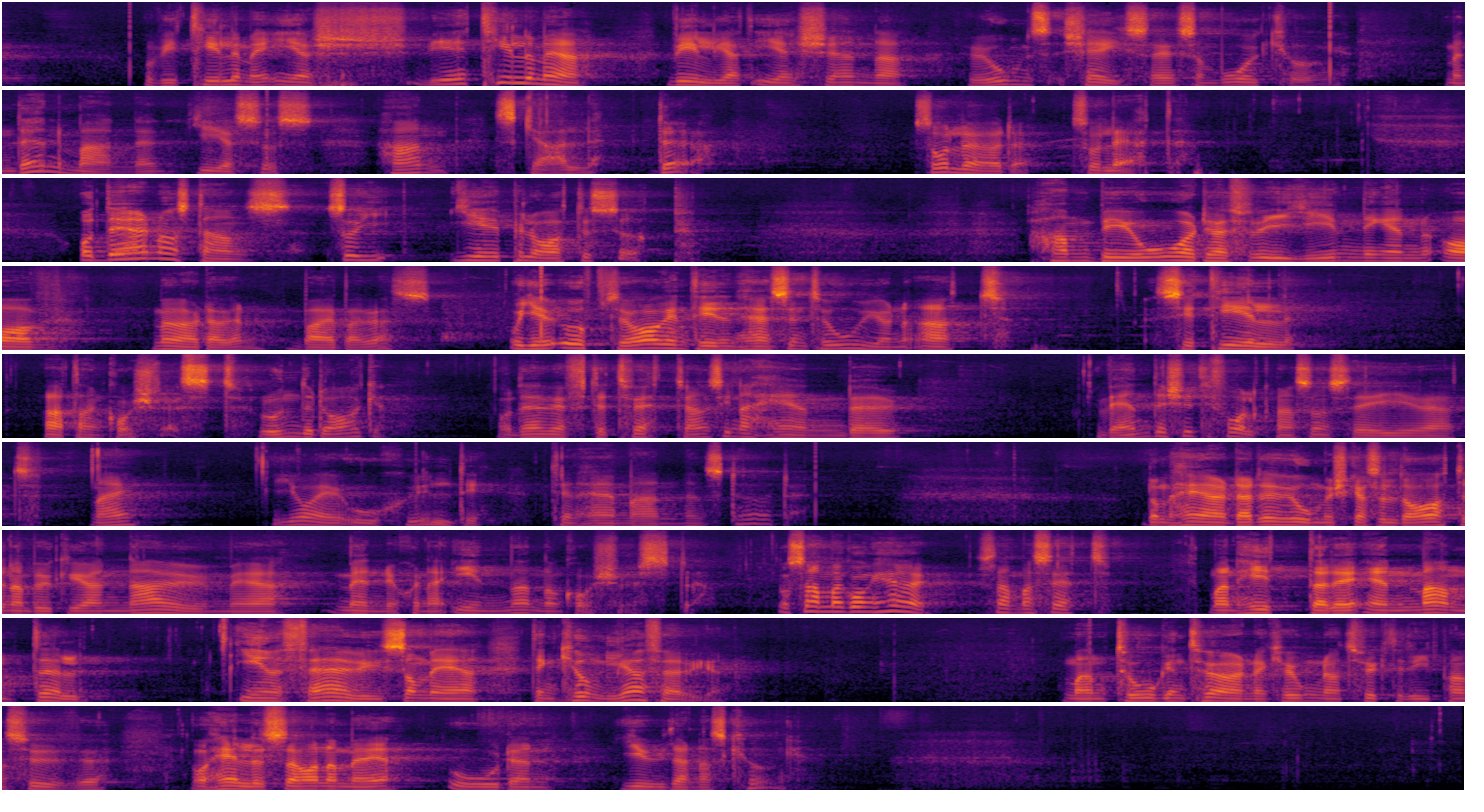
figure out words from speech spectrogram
Och vi är till och med, vi är till och med villiga att erkänna Roms kejsare som vår kung. Men den mannen, Jesus, han skall dö. Så löd det, så lät det. Och där någonstans så ger Pilatus upp. Han beordrar frigivningen av mördaren Barbaras och ger uppdragen till den här centurion att se till att han korsfäst under dagen. Och därefter tvättar han sina händer vänder sig till folkmassan och säger att nej, jag är oskyldig till den här mannens död. De härdade romerska soldaterna brukar göra narr med människorna innan de korsfäste. Och samma gång här, samma sätt. Man hittade en mantel i en färg som är den kungliga färgen. Man tog en törnekrona och tryckte dit på hans huvud och hälsade honom med orden judarnas kung.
